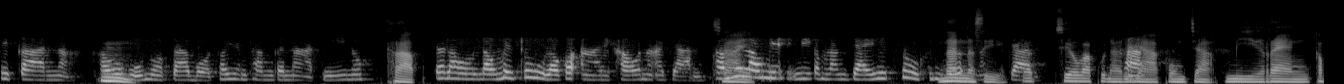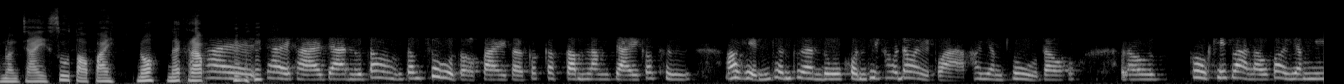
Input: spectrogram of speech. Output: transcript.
พิการน่ะเขาอืมหูหนวกตาบอดเขายังทำขนาดนี้เนาะครับแต่เราเราไม่สู้เราก็อายเขานะอาจารย์ทำให้ใช่เรามีมีกำลังใจฮึดสู้ขึ้นเยนั่นอะนะสิอาจาก็รย์เชื่อว่าคุณอาริยาคงจะมีแรงกำลังใจสู้ต่อไปเนาะนะครับ ใช่ใช่ค่ะอาจารย์หนูต้องต้องสู้ต่อไปแต่ก็ก็กำลังใจก็คือ เราเห็นเพื่อนๆดูคนที่เขาด้อยกว่าเขายังสู้เรา เราก็คิดว่าเราก็ยังมี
